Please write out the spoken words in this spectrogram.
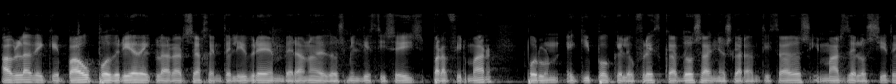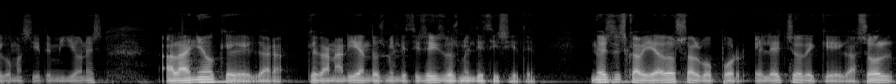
habla de que Pau podría declararse agente libre en verano de 2016 para firmar por un equipo que le ofrezca dos años garantizados y más de los 7,7 millones al año que, ganaría en 2016-2017. No es descabellado salvo por el hecho de que Gasol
